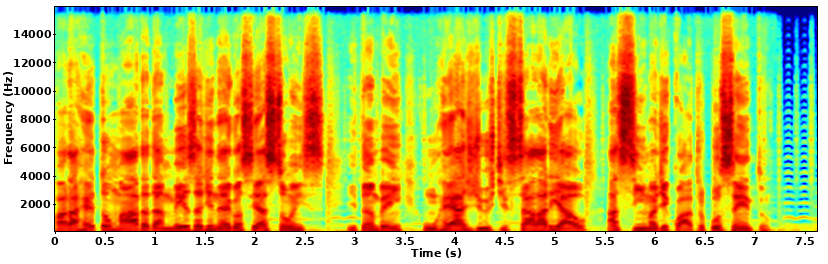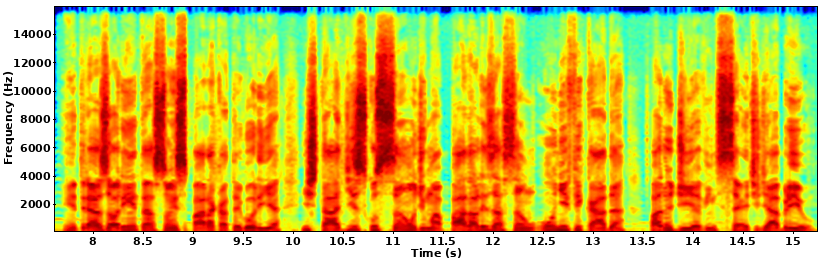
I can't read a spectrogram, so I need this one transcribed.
para a retomada da mesa de negociações e também um reajuste salarial acima de 4%. Entre as orientações para a categoria está a discussão de uma paralisação unificada para o dia 27 de abril.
